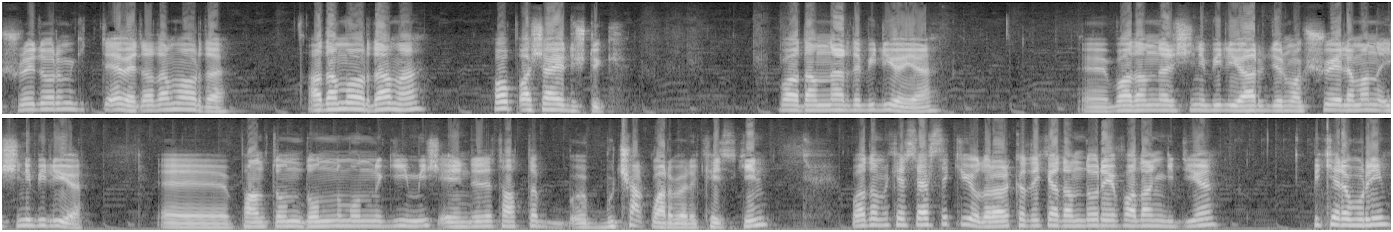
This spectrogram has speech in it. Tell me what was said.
şuraya doğru mu gitti? Evet adam orada. Adam orada ama hop aşağıya düştük. Bu adamlar da biliyor ya. Ee, bu adamlar işini biliyor. Harbi diyorum bak şu eleman da işini biliyor. Ee, pantolonun donunu monunu giymiş. Elinde de tahta b- bıçak var böyle keskin. Bu adamı kesersek iyi olur. Arkadaki adam da oraya falan gidiyor. Bir kere vurayım.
